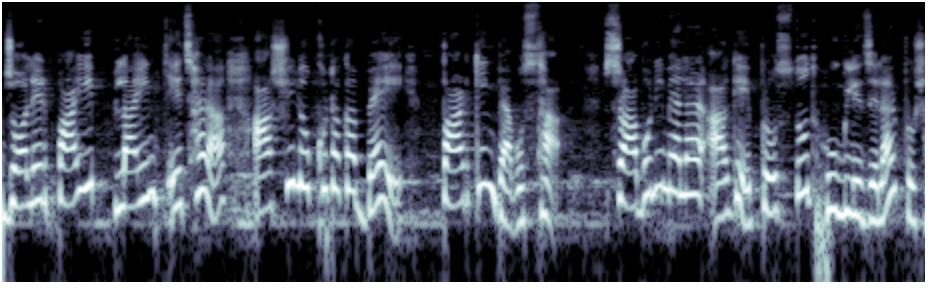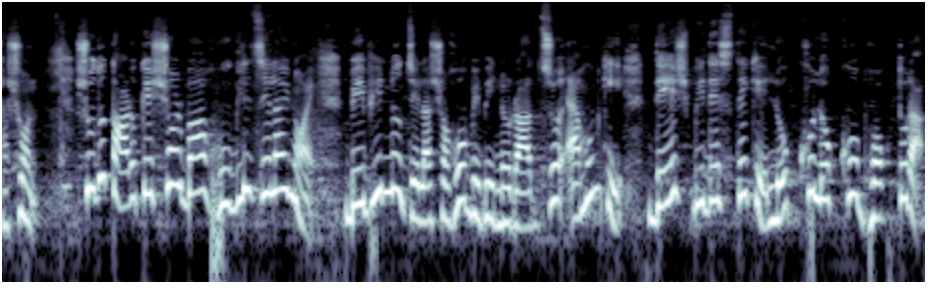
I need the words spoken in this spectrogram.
জলের পাইপ লাইন, এছাড়া আশি লক্ষ টাকা ব্যয়ে পার্কিং ব্যবস্থা। শ্রাবণী মেলার আগে প্রস্তুত হুগলি জেলার প্রশাসন। শুধু তারকেশ্বর বা হুগলি জেলায় নয়, বিভিন্ন জেলাসহ বিভিন্ন রাজ্য, এমনকি দেশ বিদেশ থেকে লক্ষ লক্ষ ভক্তরা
